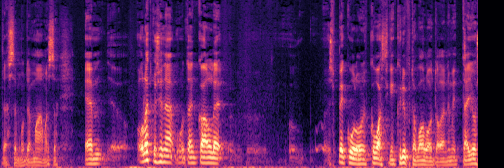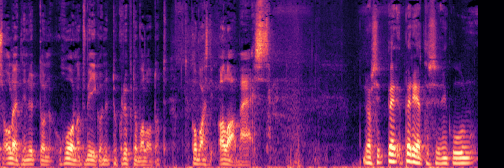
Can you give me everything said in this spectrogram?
tässä muuten maailmassa. Em, oletko sinä muuten Kalle spekuloinut kovastikin kryptovaluutalla, nimittäin jos olet, niin nyt on huonot viikot, nyt on kryptovaluutat kovasti alamäessä. No sit per, periaatteessa niin kuin,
